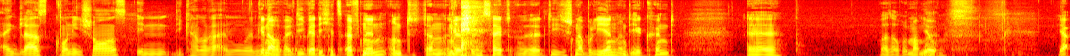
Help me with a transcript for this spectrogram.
ein Glas Cornichons in die Kamera, einen Moment. Genau, weil die werde ich jetzt öffnen und dann in der Zwischenzeit äh, die schnabulieren und ihr könnt äh, was auch immer machen. Jo. Ja,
